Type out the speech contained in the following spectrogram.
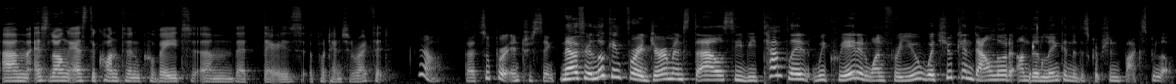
um, as long as the content conveyed um, that there is a potential right fit. That's super interesting. Now, if you're looking for a German style CV template, we created one for you, which you can download on the link in the description box below.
